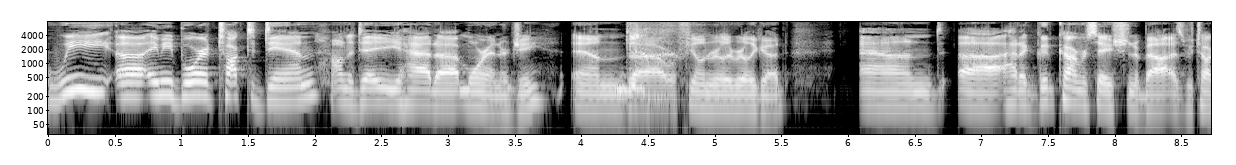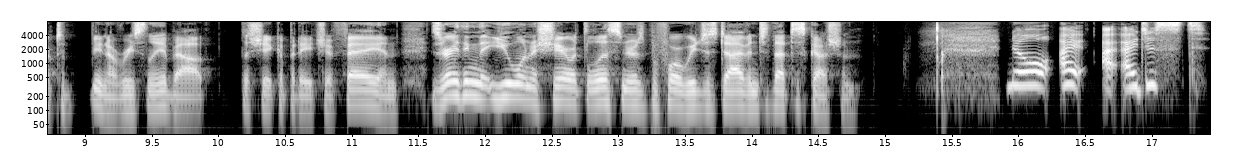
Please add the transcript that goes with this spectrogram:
We, uh, Amy Board, talked to Dan on a day you had uh, more energy and uh, we're feeling really, really good. And uh, had a good conversation about, as we talked to, you know, recently about the shakeup at HFA. And is there anything that you want to share with the listeners before we just dive into that discussion? No, I, I just,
